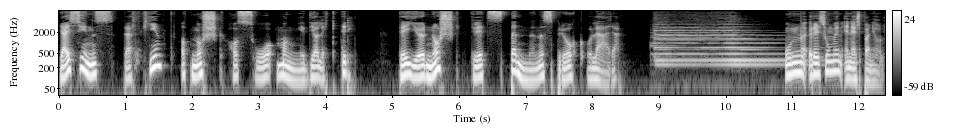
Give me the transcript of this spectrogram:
Jeg synes det er fint at norsk har så mange dialekter. Det gjør norsk til et spennende språk å lære. Un resumen en español.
